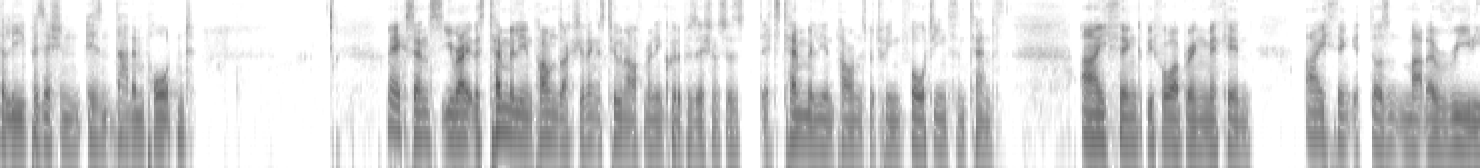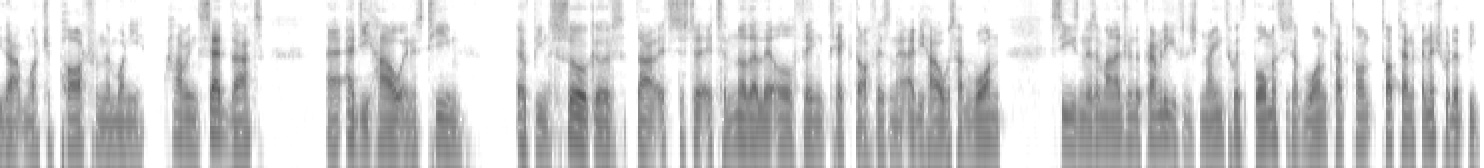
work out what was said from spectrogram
the league position isn't that important. Makes sense. You're right. There's 10 million pounds. Actually, I think it's two and a half million quid a position. So it's 10 million pounds between 14th and 10th. I think before I bring Mick in, I think it doesn't matter really that much apart from the money. Having said that, uh, Eddie Howe and his team have been so good that it's just a, it's another little thing ticked off, isn't it? Eddie Howe has had one season as a manager in the Premier League. He finished ninth with Bournemouth. He's had one top, top 10 finish. Would it be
